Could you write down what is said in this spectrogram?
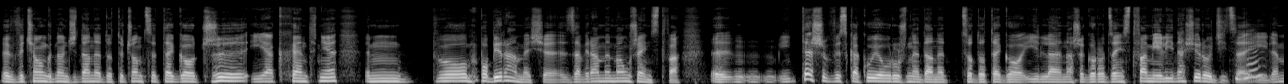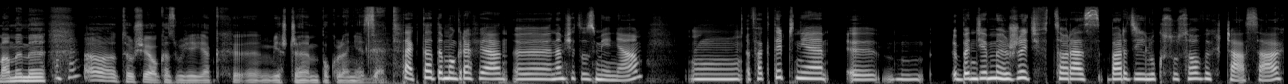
wyciągnąć dane dotyczące tego, czy jak chętnie bo pobieramy się, zawieramy małżeństwa i też wyskakują różne dane co do tego, ile naszego rodzeństwa mieli nasi rodzice, mhm. ile mamy my, mhm. a to się okazuje jak jeszcze pokolenie Z. Tak, ta demografia y, nam się tu zmienia. Mm, faktycznie y, będziemy żyć w coraz bardziej luksusowych czasach,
